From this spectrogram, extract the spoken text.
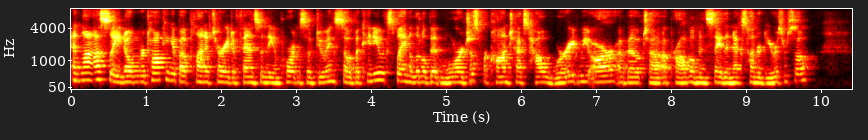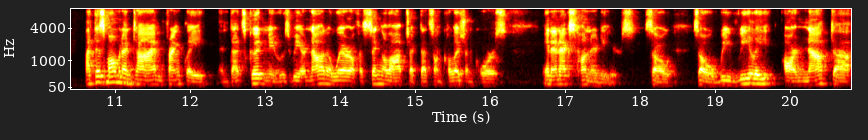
And lastly, you know, we're talking about planetary defense and the importance of doing so, but can you explain a little bit more, just for context, how worried we are about uh, a problem in, say, the next hundred years or so? At this moment in time, frankly, and that's good news, we are not aware of a single object that's on collision course in the next hundred years. So, so we really are not uh,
